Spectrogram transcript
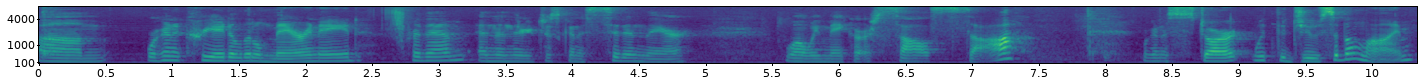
Um, we're going to create a little marinade for them and then they're just going to sit in there while we make our salsa. We're going to start with the juice of a lime.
